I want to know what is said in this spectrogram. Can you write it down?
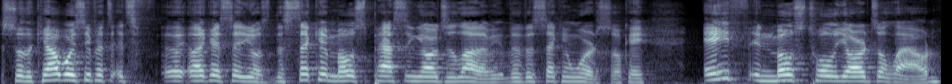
So the Cowboys defense, it's uh, like I said, you know, the second most passing yards allowed. I mean, they're the second worst. Okay, eighth in most total yards allowed,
